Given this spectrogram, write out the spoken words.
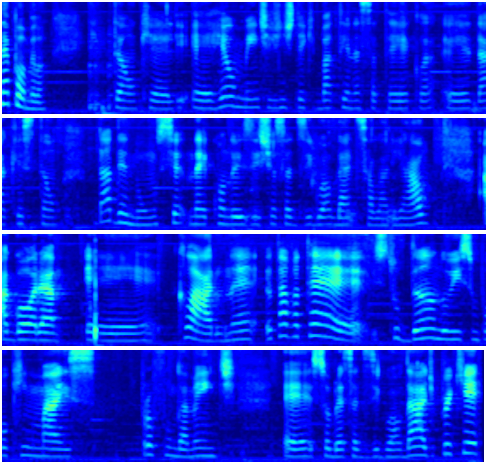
né, Pamela? Então, Kelly, é, realmente a gente tem que bater nessa tecla é, da questão da denúncia, né, quando existe essa desigualdade salarial. Agora, é, claro, né, eu estava até estudando isso um pouquinho mais profundamente é, sobre essa desigualdade, porque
